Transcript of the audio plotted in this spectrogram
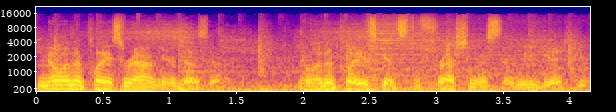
No other place around here does that. No other place gets the freshness that we get here.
